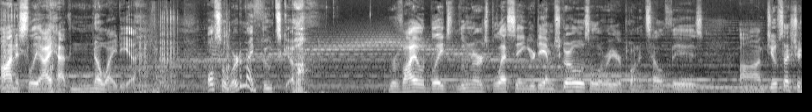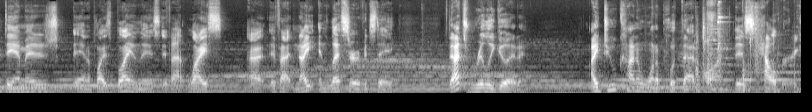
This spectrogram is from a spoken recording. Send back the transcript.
Honestly, I have no idea. Also, where do my boots go? Reviled Blades, Lunar's Blessing. Your damage grows, the lower your opponent's health is. Um, deals extra damage and applies blindness if at lice, uh, if at night and lesser if it's day. That's really good. I do kind of want to put that on this halberd.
